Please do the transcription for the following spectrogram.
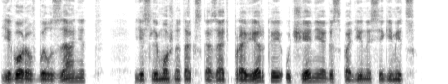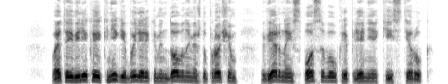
Егоров был занят, если можно так сказать, проверкой учения господина Сегемицу. В этой великой книге были рекомендованы, между прочим, верные способы укрепления кисти рук.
